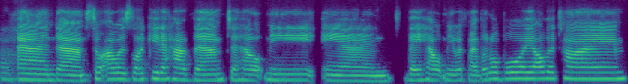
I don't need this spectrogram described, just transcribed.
Oh. And um, so I was lucky to have them to help me, and they helped me with my little boy all the time.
